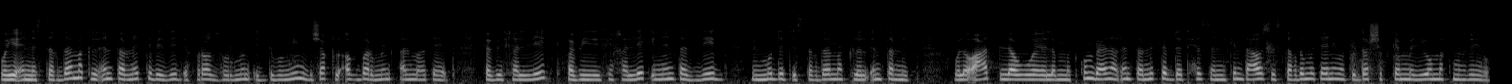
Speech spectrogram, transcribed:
وهي إن استخدامك للإنترنت بيزيد إفراز هرمون الدوبامين بشكل أكبر من المعتاد فبيخليك فبيخليك إن أنت تزيد من مدة استخدامك للإنترنت. ولو قعدت لو لما تكون بعيد عن الإنترنت تبدأ تحس إنك أنت عاوز تستخدمه تاني ما بتقدرش تكمل يومك من غيره.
